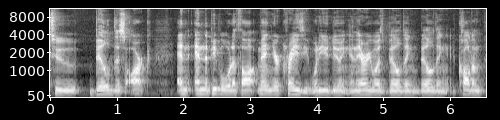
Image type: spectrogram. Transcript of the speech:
to build this ark. And and the people would have thought, man, you're crazy. What are you doing? And there he was building, building. It called him.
